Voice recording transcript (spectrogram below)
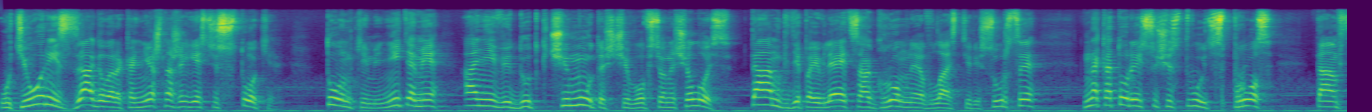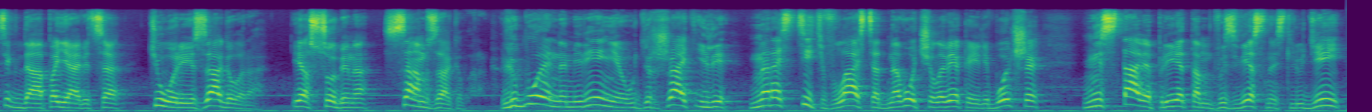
У теории заговора, конечно же, есть истоки. Тонкими нитями они ведут к чему-то, с чего все началось. Там, где появляется огромная власть и ресурсы, на которые существует спрос, там всегда появятся теории заговора и особенно сам заговор. Любое намерение удержать или нарастить власть одного человека или больше, не ставя при этом в известность людей,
